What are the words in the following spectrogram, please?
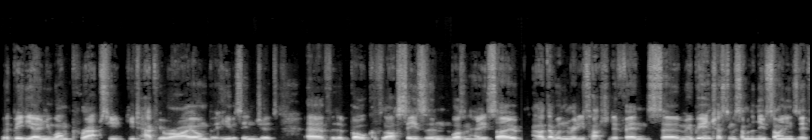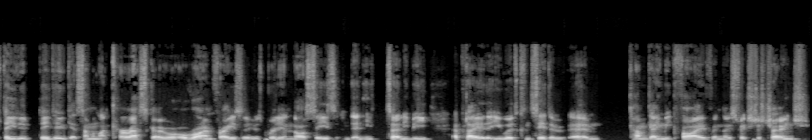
would be the only one perhaps you'd, you'd have your eye on, but he was injured uh, for the bulk of last season, wasn't he? So I, I wouldn't really touch the defence. Um, it'd be interesting with some of the new signings. If they do, they do get someone like Carrasco or, or Ryan Fraser, who was brilliant last season, then he'd certainly be a player that you would consider um, come game week five when those fixtures change.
